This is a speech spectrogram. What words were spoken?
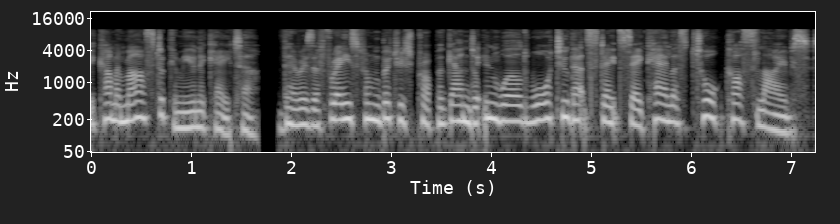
Become a master communicator. There is a phrase from British propaganda in World War II that states a careless talk costs lives.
